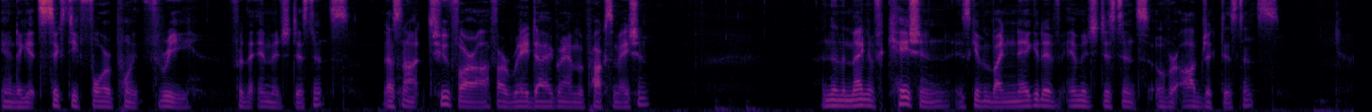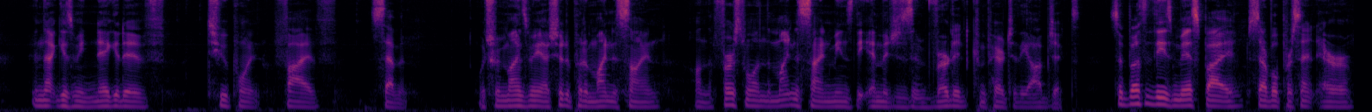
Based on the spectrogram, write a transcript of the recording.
And I get 64.3 for the image distance. That's not too far off our ray diagram approximation. And then the magnification is given by negative image distance over object distance. And that gives me negative 2.57, which reminds me I should have put a minus sign on the first one. The minus sign means the image is inverted compared to the object. So both of these miss by several percent error.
